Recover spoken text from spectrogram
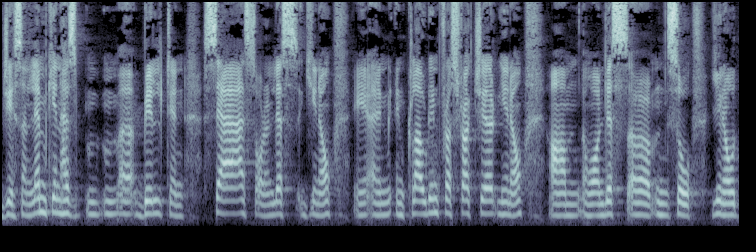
Jason Lemkin has mm, uh, built in SaaS, or unless you know, in, in cloud infrastructure, you know, um, or unless um, so, you know,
